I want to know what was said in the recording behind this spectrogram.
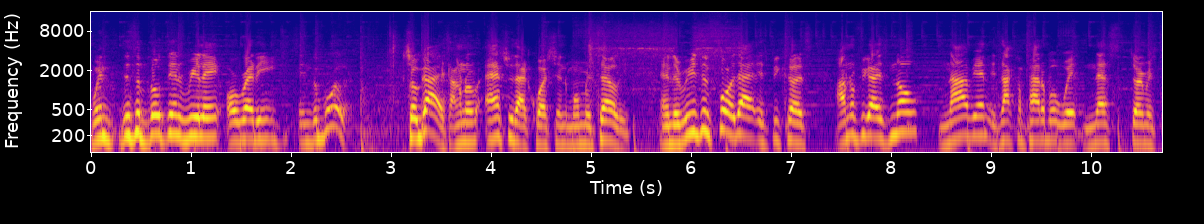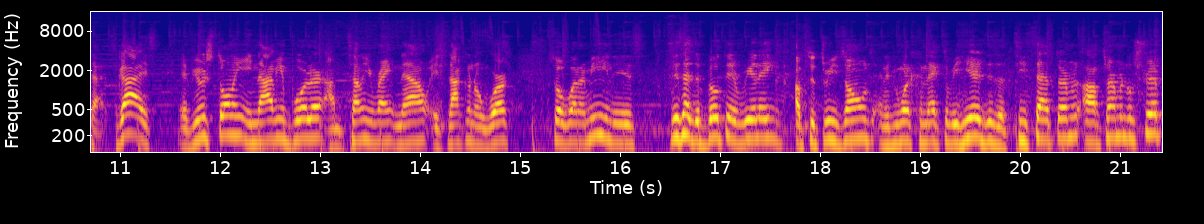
when there's a built-in relay already in the boiler? So guys, I'm gonna answer that question momentarily. And the reason for that is because I don't know if you guys know, Navien is not compatible with Nest thermostats. Guys, if you're installing a Navien boiler, I'm telling you right now, it's not gonna work. So what I mean is, this has a built-in relay up to three zones, and if you want to connect over here, this is a TSAT term uh, terminal strip.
